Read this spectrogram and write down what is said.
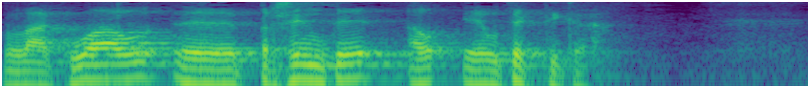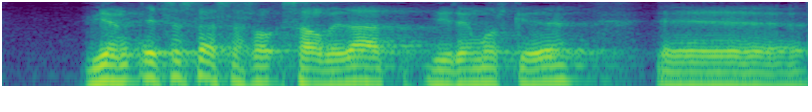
la cual eh, presente eutéctica. Bien, hecha esta salvedad, diremos que eh,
